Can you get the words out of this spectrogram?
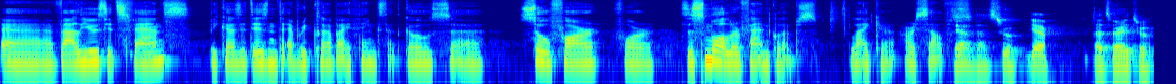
uh, values its fans because it isn't every club I think that goes uh, so far for the smaller fan clubs like uh, ourselves. Yeah, that's true. Yeah, that's very true.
